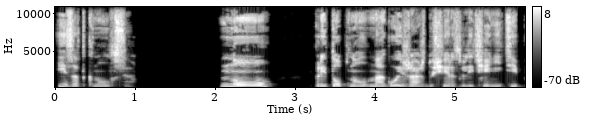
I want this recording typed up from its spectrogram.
и заткнулся. «Ну?» — притопнул ногой жаждущий развлечений тип.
